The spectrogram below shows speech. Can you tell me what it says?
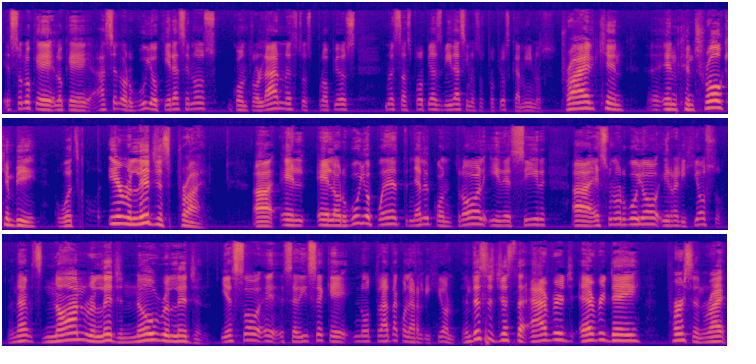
Eso es lo que, lo que hace el orgullo. Quiere hacernos controlar nuestros propios, nuestras propias vidas y nuestros propios caminos. Pride can, uh, and control can be what's called irreligious pride. Ah, el, el orgullo puede tener el control y decir, ah, es un orgullo irreligioso. And that's non religion, no religion. Y eso eh, se dice que no trata con la religión. And this is just the average, everyday person, right?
